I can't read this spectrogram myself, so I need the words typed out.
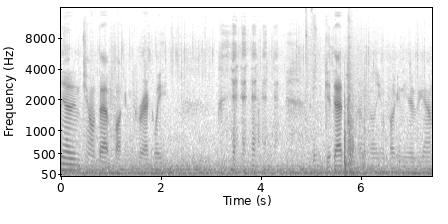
Tell I didn't count that fucking correctly. Get that done in a million fucking years again.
